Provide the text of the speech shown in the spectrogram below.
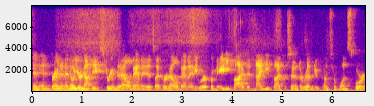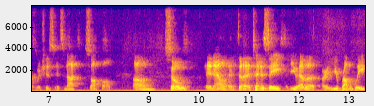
and, and Brandon, I know you're not the extreme that Alabama is. I've heard Alabama anywhere from 85 to 95 percent of their revenue comes from one sport, which is it's not softball. Um, so in at uh, Tennessee, do you have a? Are you probably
